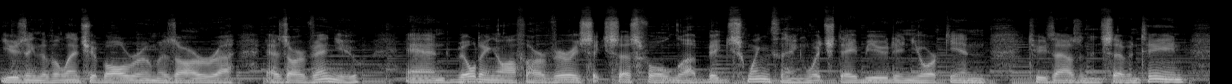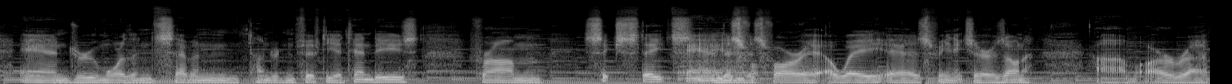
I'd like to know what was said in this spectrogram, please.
using the Valencia Ballroom as our, uh, as our venue and building off our very successful uh, Big Swing Thing, which debuted in York in 2017 and drew more than 750 attendees from six states and, and as far away as Phoenix, Arizona. Um, our uh,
